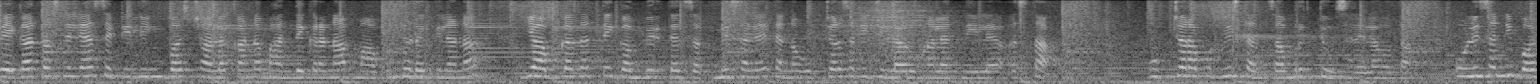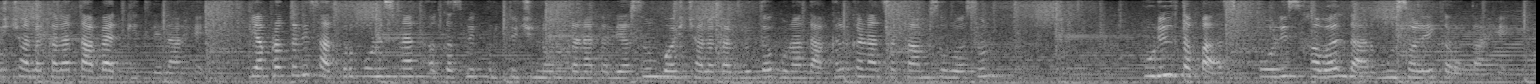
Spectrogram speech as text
वेगात असलेल्या सिटीलिंग बस चालकानं भांदेकरांना मागून धडक दिल्यानं या अपघातात ते गंभीरत्या जखमी झाले. त्यांना उपचारासाठी जिल्हा रुग्णालयात नेले असता उपचारापूर्वीच त्यांचा मृत्यू झालेला होता. पोलिसांनी बस चालकाला ताब्यात घेतलेला आहे. या प्रकरणी सातपूर पोलीस ठाण्यात आकस्मिक मृत्यूची नोंद करण्यात आली असून बस चालकाविरुद्ध गुन्हा दाखल करण्याचं काम सुरू असून पुढील तपास पोलीस हवालदार मुसळे करत आहे.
